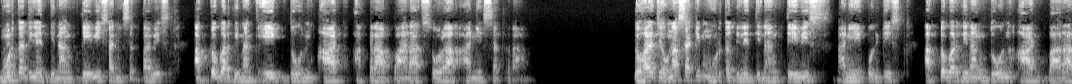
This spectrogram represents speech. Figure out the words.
मुहूर्त दिले दिनांक तेवीस आणि सत्तावीस ऑक्टोबर दिनांक एक दोन आठ अकरा बारा सोळा आणि सतरा. डोहाळ जेवणासाठी मुहूर्त दिले दिनांक तेवीस आणि एकोणतीस ऑक्टोबर दिनांक दोन आठ बारा.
